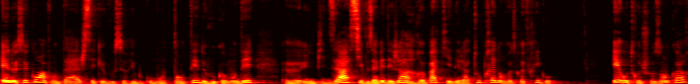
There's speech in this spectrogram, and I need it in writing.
Et le second avantage, c'est que vous serez beaucoup moins tenté de vous commander euh, une pizza si vous avez déjà un repas qui est déjà tout prêt dans votre frigo. Et autre chose encore,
